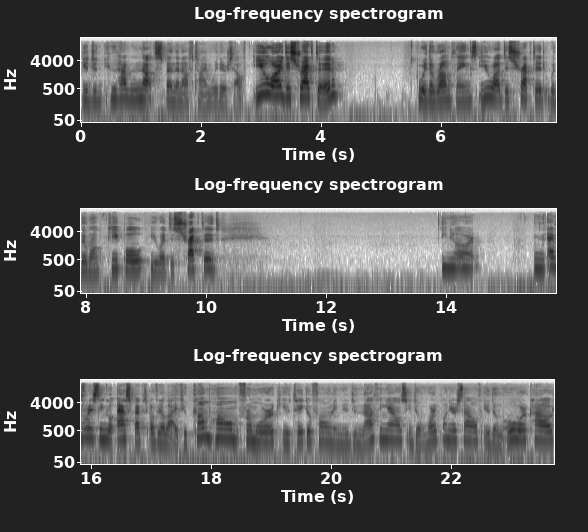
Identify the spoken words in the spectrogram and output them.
You do, you have not spent enough time with yourself. You are distracted with the wrong things. You are distracted with the wrong people. You are distracted in your in every single aspect of your life. You come home from work, you take your phone and you do nothing else. You don't work on yourself, you don't go work out,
